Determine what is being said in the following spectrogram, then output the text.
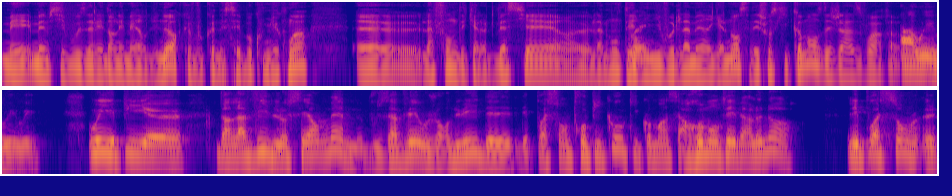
mais même si vous allez dans les mers du Nord que vous connaissez beaucoup mieux que moi, euh, la fonte des calottes glaciaires, euh, la montée du niveau de la mer également, c'est des choses qui commencent déjà à se voir. Ah oui oui oui. Oui et puis euh, dans la vie de l'océan même, vous avez aujourd'hui des, des poissons tropicaux qui commencent à remonter vers le nord les poissons euh,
